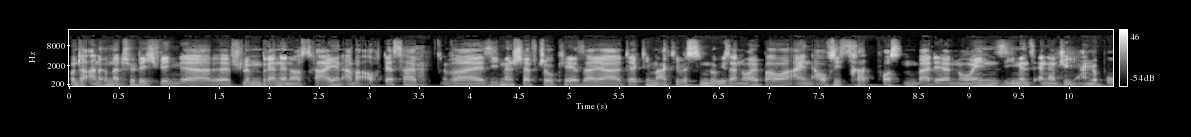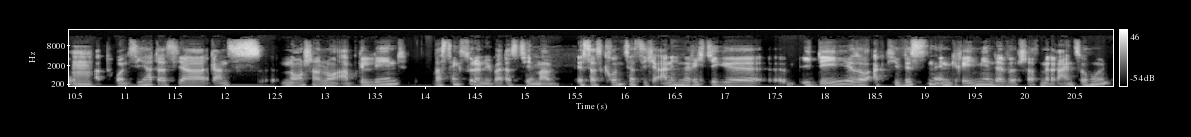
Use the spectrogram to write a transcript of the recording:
Unter anderem natürlich wegen der äh, schlimmen Brände in Australien, aber auch deshalb, weil Siemens-Chef Joe Kaeser ja der Klimaaktivistin Luisa Neubauer einen Aufsichtsratposten bei der neuen Siemens Energy angeboten mhm. hat. Und sie hat das ja ganz nonchalant abgelehnt. Was denkst du denn über das Thema? Ist das grundsätzlich eigentlich eine richtige äh, Idee, so Aktivisten in Gremien der Wirtschaft mit reinzuholen?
